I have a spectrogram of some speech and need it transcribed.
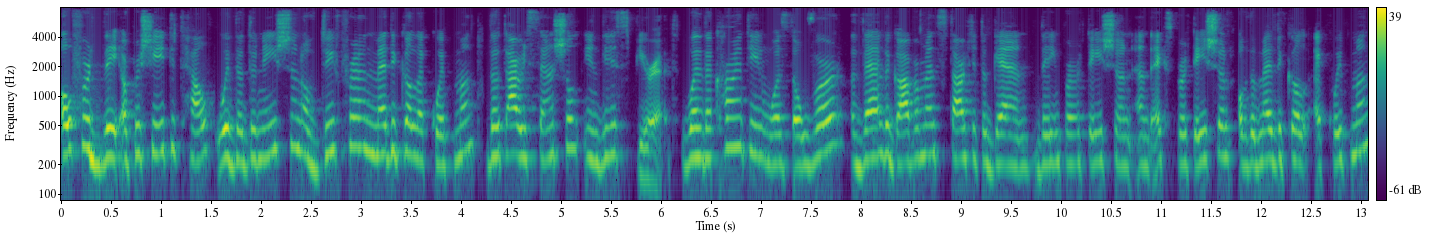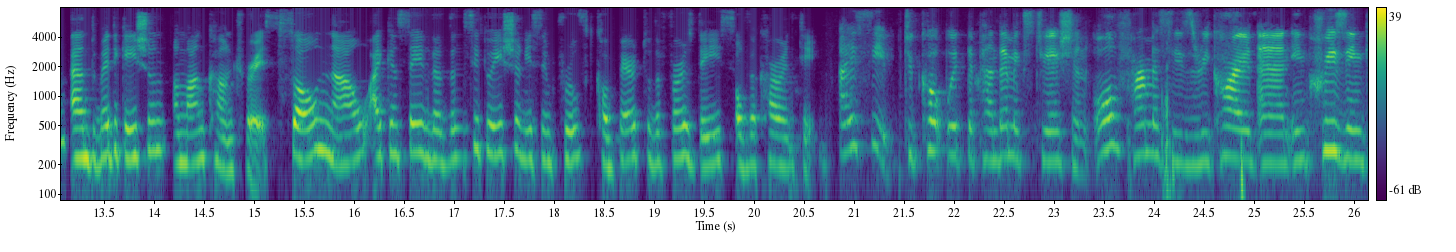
offered the appreciated help with the donation of different medical equipment that are essential in this period. When the quarantine was over, then the government started again the importation and exportation of the medical equipment and medication among countries. So now I can say that that the situation is improved compared to the first days of the quarantine. I see. To cope with the pandemic situation, all pharmacies required an increasing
